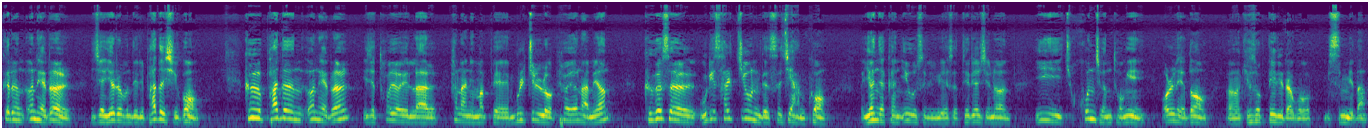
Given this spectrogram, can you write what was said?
그런 은혜를 이제 여러분들이 받으시고 그 받은 은혜를 이제 토요일 날 하나님 앞에 물질로 표현하면 그것을 우리 살찌우는 데 쓰지 않고 연약한 이웃을 위해서 드려지는 이 좋은 전통이 올해도 어, 계속되리라고 믿습니다.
